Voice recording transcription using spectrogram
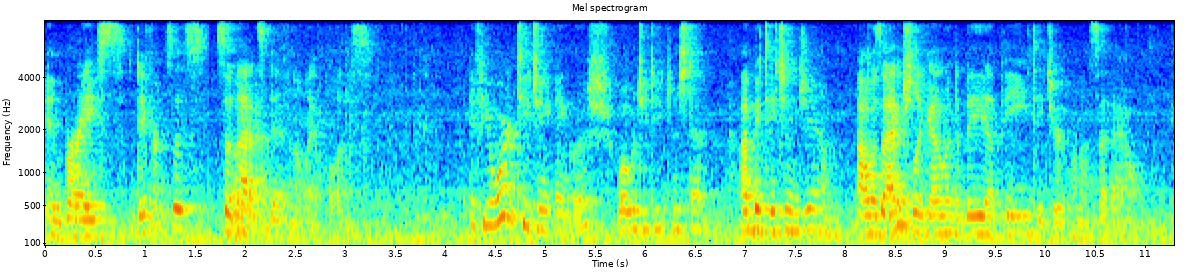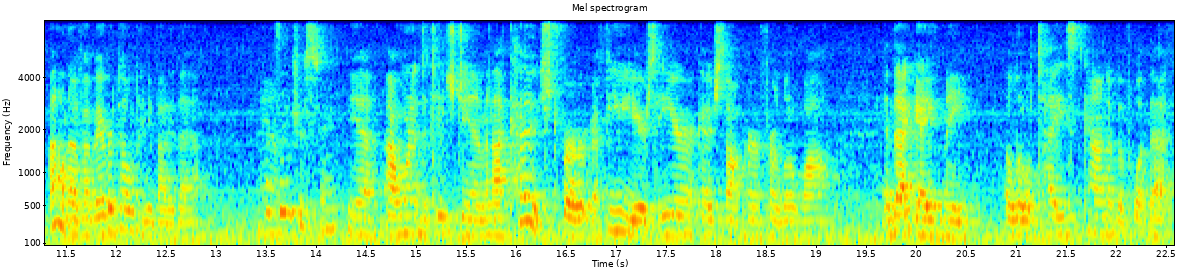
embrace differences. So that's Okay. definitely a plus. if you weren't teaching English, what would you teach instead? I'd be teaching gym. I was actually going to be a PE teacher when I set out. I don't know if I've ever told anybody that. That's Yeah. interesting. Yeah, I wanted to teach gym, and I coached for a few years here. I coached soccer for a little while, and that gave me a little taste, kind of, of what that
